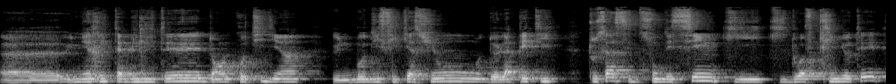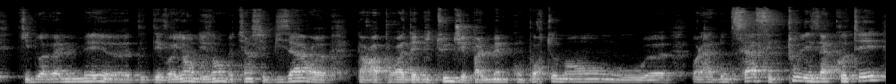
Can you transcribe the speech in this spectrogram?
une irritabilité dans le quotidien, une modification de l'appétit. Tout ça, ce sont des signes qui, qui doivent clignoter, qui doivent allumer euh, des, voyants en disant bah, tiens c'est bizarre euh, par rapport à d'habitude, j'ai pas le même comportement ou euh, voilà. Donc ça, c'est tous les à côté,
